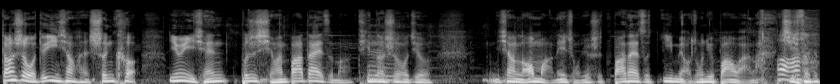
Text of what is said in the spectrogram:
当时我就印象很深刻，因为以前不是喜欢八带子嘛，听的时候就。你像老马那种，就是扒袋子一秒钟就扒完了，哦几分钟。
